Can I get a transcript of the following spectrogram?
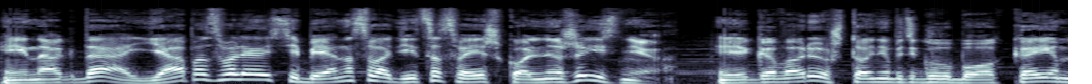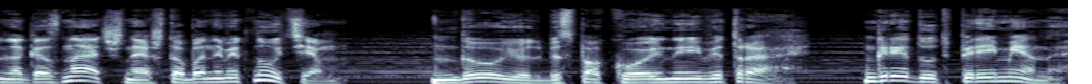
Иногда я позволяю себе насладиться своей школьной жизнью и говорю что-нибудь глубокое и многозначное, чтобы намекнуть им. Дуют беспокойные ветра, грядут перемены.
